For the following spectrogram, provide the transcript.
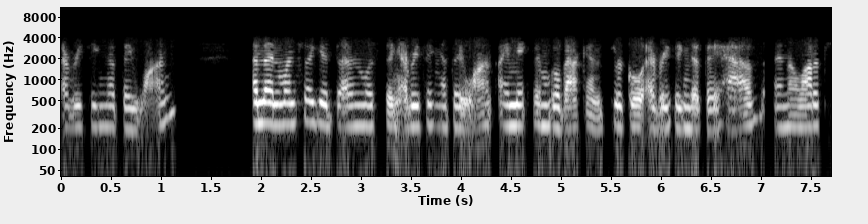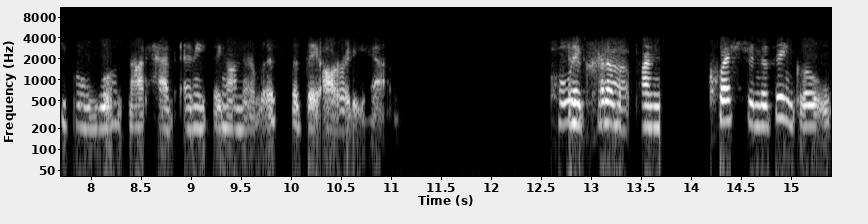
everything that they want, and then once I get done listing everything that they want, I make them go back and circle everything that they have. And a lot of people will not have anything on their list that they already have. Holy it's crap. kind of fun question to think. Well,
